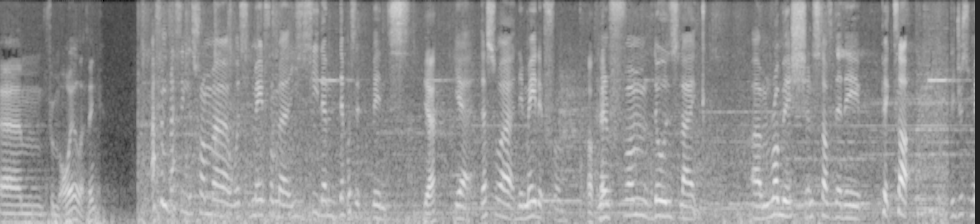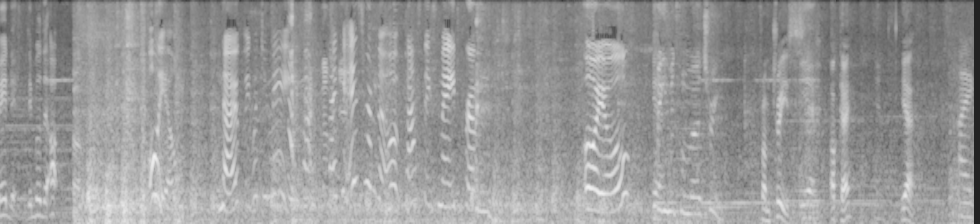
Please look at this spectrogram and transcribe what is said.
Um, from oil, I think. I think plastic is from uh, was made from uh, you see them deposit bins. Yeah? Yeah, that's why they made it from. Okay. And then from those like um, rubbish and stuff that they picked up, they just made it. They built it up. Oil? No, but what do you mean? like it is from the oil. Plastic's made from oil. I think it's made from a tree. From trees? Yeah. Okay. Yeah. I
